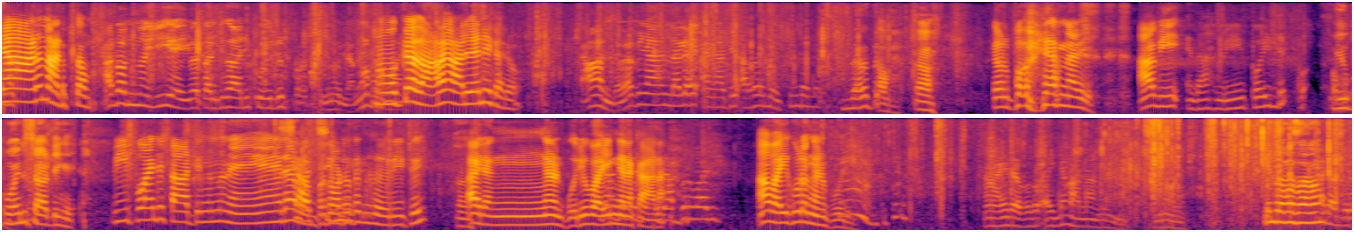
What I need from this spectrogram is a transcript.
ഞാൻ നടത്തം. അതൊന്നും ഈ എഴുപത്തഞ്ചുകാരിക്ക് ഒരു പ്രശ്നമില്ല നോക്കാം നോക്ക നാളെ കാലുവേനേക്കാരോ എന്താ ഞാൻ ഇന്നലത്തെ ആ വി ഇതാ view point view point starting view point സ്റ്റാർട്ടിങ്ങിൽ നിന്ന് നേരെ റബ്ബർ തോട്ടത്തിൽ കയറിയിട്ട് അതിലെങ്ങനെ പോരും. ഒരു വഴി ഇങ്ങനെ കാണാം. ആ വഴി കൂടെ ഇങ്ങനെ പോരും. ആ റബ്ബർ അതിന്റെ മണ്ണാണ്. എന്താ സാധനം? റബ്ബർ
